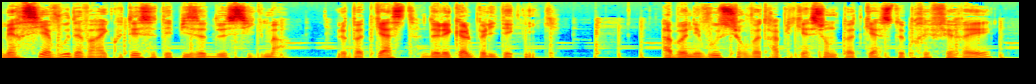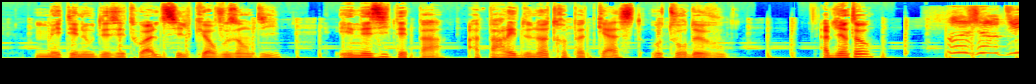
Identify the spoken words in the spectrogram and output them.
Merci à vous d'avoir écouté cet épisode de Sigma, le podcast de l'école polytechnique. Abonnez-vous sur votre application de podcast préférée, mettez-nous des étoiles si le cœur vous en dit, et n'hésitez pas à parler de notre podcast autour de vous. À bientôt Aujourd'hui,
